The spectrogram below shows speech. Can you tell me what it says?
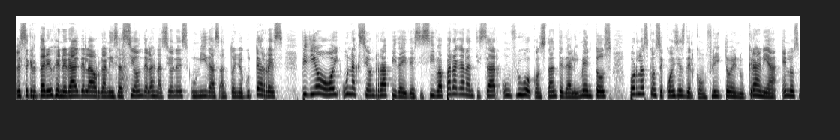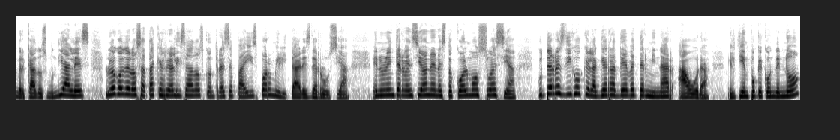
El secretario general de la Organización de las Naciones Unidas, Antonio Guterres, pidió hoy una acción rápida y decisiva para garantizar un flujo constante de alimentos por las consecuencias del conflicto en Ucrania en los mercados mundiales, luego de los ataques realizados contra ese país por militares de Rusia. En una intervención en Estocolmo, Suecia, Guterres dijo que la guerra debe terminar ahora, el tiempo que condenó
